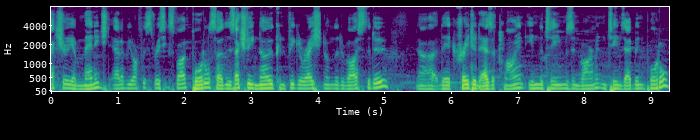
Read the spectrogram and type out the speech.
actually are managed out of your office 365 portal so there's actually no configuration on the device to do uh, they're treated as a client in the Teams environment, and Teams admin portal,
